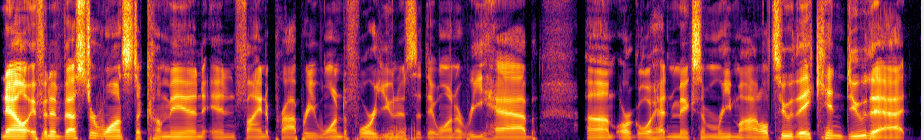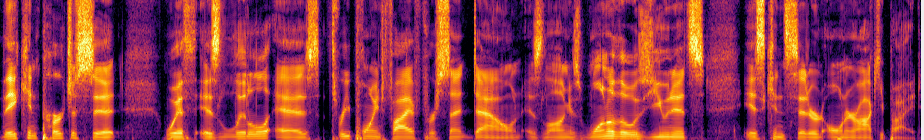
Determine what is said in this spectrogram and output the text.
Now, if an investor wants to come in and find a property one to four units that they want to rehab um, or go ahead and make some remodel to, they can do that. They can purchase it with as little as 3.5% down as long as one of those units is considered owner occupied,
